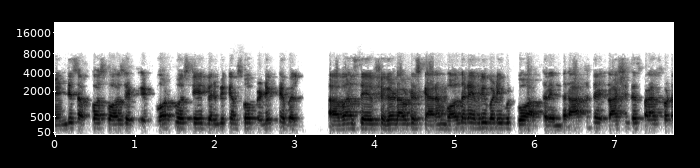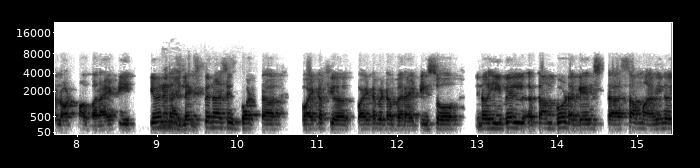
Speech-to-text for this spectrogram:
Mendis, of course, was it, it got to a stage where it became so predictable uh, once they figured out his carom ball that everybody would go after him. That after that, Rashid has perhaps got a lot more variety. Even variety. in his leg spinners, he's got uh, quite a few, quite a bit of variety. So you know he will come good against uh, some. Uh, you know,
